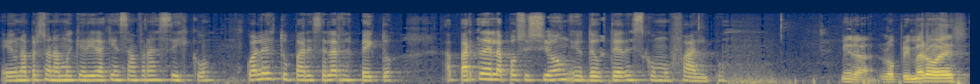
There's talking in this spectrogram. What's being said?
una persona muy querida aquí en San Francisco? ¿Cuál es tu parecer al respecto? aparte de la posición de ustedes como Falpo? Mira, lo primero es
